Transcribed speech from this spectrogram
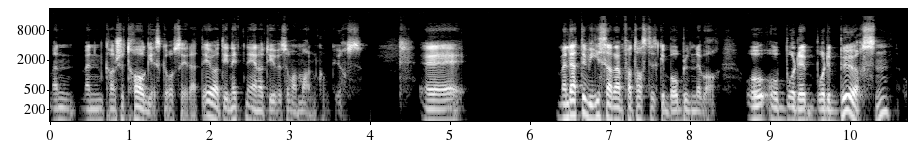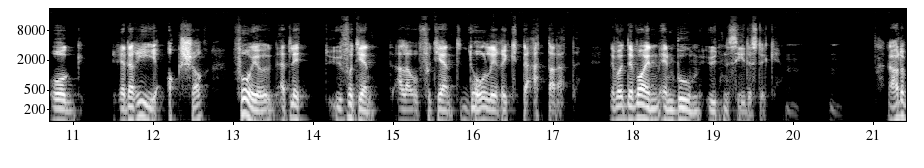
men, men kanskje tragiske også i dette, er jo at i 1921 så var mannen konkurs. Eh, men dette viser den fantastiske boblen det var. Og, og både, både, børsen og rederiaksjer får jo et litt ufortjent eller fortjent dårlig rykte etter dette. Det var, det var en, en, boom uten sidestykke. Mm, mm. Ja, det,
